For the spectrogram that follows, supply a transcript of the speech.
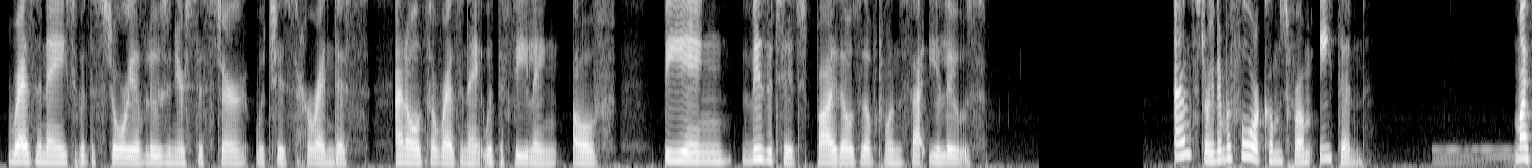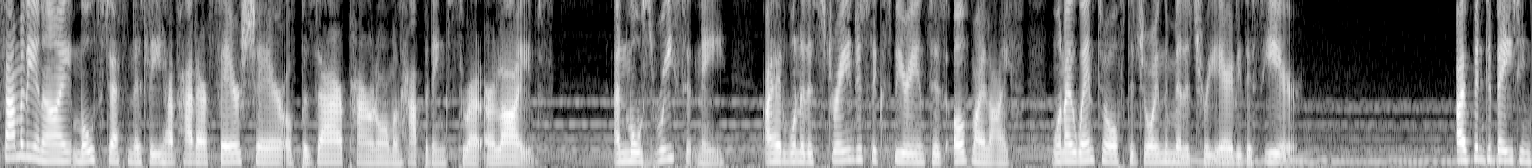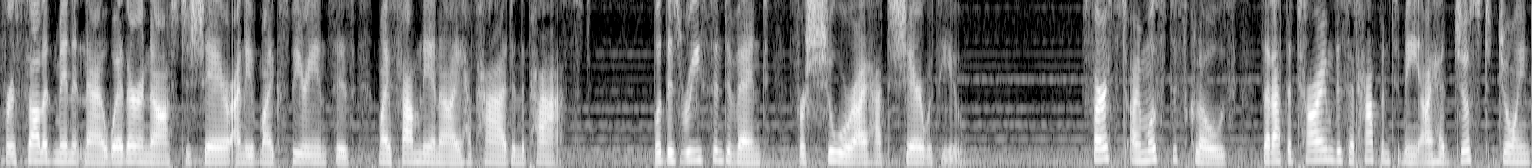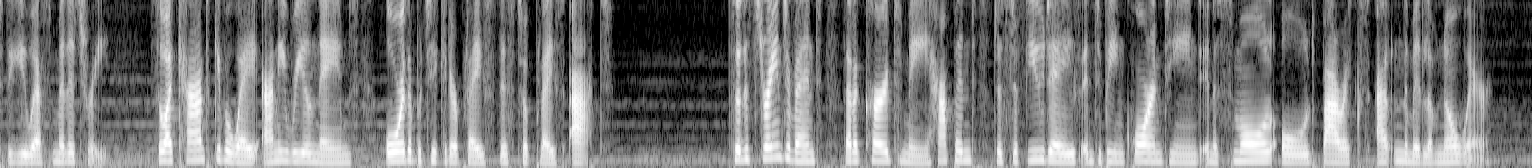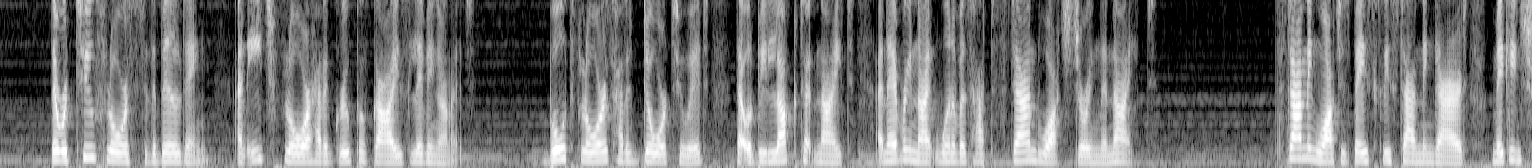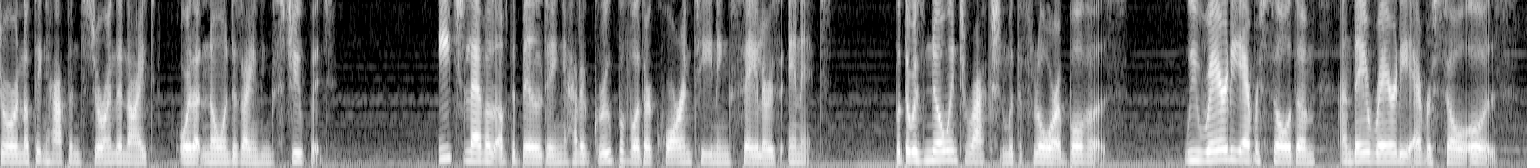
resonate with the story of losing your sister, which is horrendous, and also resonate with the feeling of being visited by those loved ones that you lose. And story number four comes from Ethan. My family and I most definitely have had our fair share of bizarre paranormal happenings throughout our lives. And most recently, I had one of the strangest experiences of my life when I went off to join the military early this year. I've been debating for a solid minute now whether or not to share any of my experiences my family and I have had in the past. But this recent event, for sure, I had to share with you. First, I must disclose that at the time this had happened to me, I had just joined the US military, so I can't give away any real names or the particular place this took place at. So, the strange event that occurred to me happened just a few days into being quarantined in a small old barracks out in the middle of nowhere. There were two floors to the building, and each floor had a group of guys living on it. Both floors had a door to it that would be locked at night, and every night one of us had to stand watch during the night. Standing watch is basically standing guard, making sure nothing happens during the night or that no one does anything stupid. Each level of the building had a group of other quarantining sailors in it, but there was no interaction with the floor above us. We rarely ever saw them, and they rarely ever saw us.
